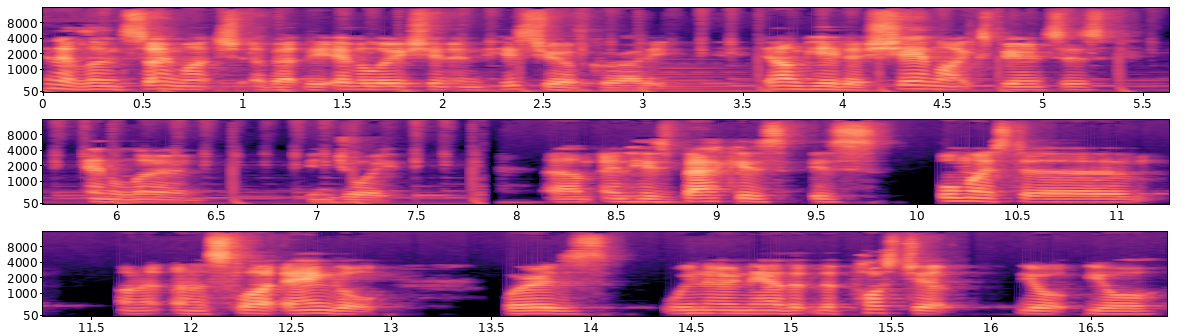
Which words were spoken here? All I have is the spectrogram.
and I've learned so much about the evolution and history of karate. And I'm here to share my experiences and learn. Enjoy. Um, and his back is is almost uh, on, a, on a slight angle, whereas we know now that the posture, your your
